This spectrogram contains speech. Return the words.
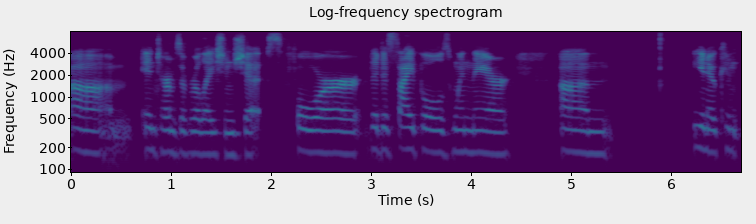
um, in terms of relationships. For the disciples when they're um, you know con-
